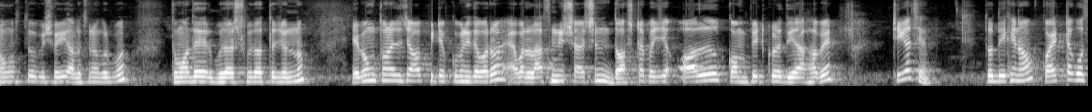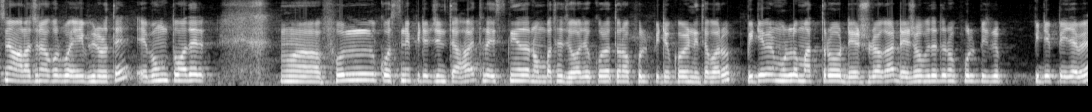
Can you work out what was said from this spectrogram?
সমস্ত বিষয়ই আলোচনা করব তোমাদের বোঝার সুবিধার্থের জন্য। এবং তোমরা যদি চাও পিডিএফ কপি নিতে পারো, এবার লাস্ট মিনিট সাজেশন দশটা পেজে অল কমপ্লিট করে দেওয়া হবে। ঠিক আছে? তো দেখে নাও, কয়েকটা কোশ্চেন আলোচনা করব এই ভিডিওতে এবং তোমাদের ফুল কোশ্চেনে পিডিএফ নিতে হয়, তাহলে স্ক্রিনে নম্বর থেকে যোগাযোগ করে তোমরা ফুল পিডিএফ করে নিতে পারো। পিডিএফের মূল্য মাত্র দেড়শো টাকা, দেড়শোর ভিতরে তোমরা ফুল পিডিএফ পেয়ে যাবে।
